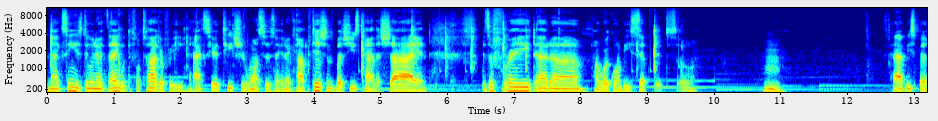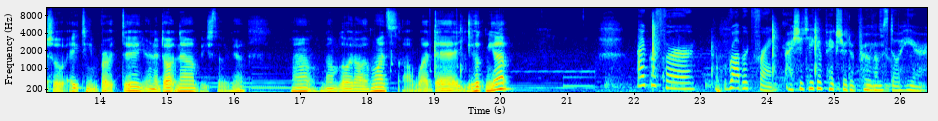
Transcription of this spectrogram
Maxine is doing her thing with the photography. Actually, her teacher wants us to enter competitions, but she's kind of shy and is afraid that uh, her work won't be accepted. So, hmm. Happy special 18th birthday. You're an adult now, but you still, yeah. No, don't blow it all at once. Oh, what, Dad? You hooked me up? I prefer Robert Frank. I should take a picture to prove I'm still here.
